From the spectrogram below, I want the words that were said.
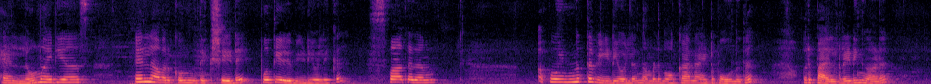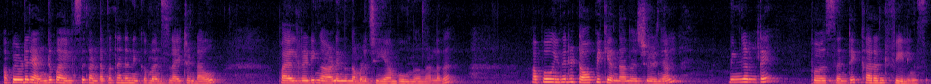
Hello my dears എല്ലാവർക്കും ദക്ഷയുടെ പുതിയൊരു വീഡിയോയിലേക്ക് സ്വാഗതം. അപ്പോൾ ഇന്നത്തെ വീഡിയോയിൽ നമ്മൾ നോക്കാനായിട്ട് പോകുന്നത് ഒരു പയൽ റീഡിംഗ് ആണ്. അപ്പോൾ ഇവിടെ രണ്ട് പയൽസ് കണ്ടപ്പോൾ തന്നെ നിങ്ങൾക്ക് മനസ്സിലായിട്ടുണ്ടാവും പയൽ റീഡിംഗ് ആണ് ഇന്ന് നമ്മൾ ചെയ്യാൻ പോകുന്നതെന്നുള്ളത് അപ്പോൾ ഇതിന്റെ ടോപ്പിക് എന്താണെന്ന് വെച്ച് കഴിഞ്ഞാൽ നിങ്ങളുടെ പേഴ്സന്റെ കറന്റ് ഫീലിങ്സ്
